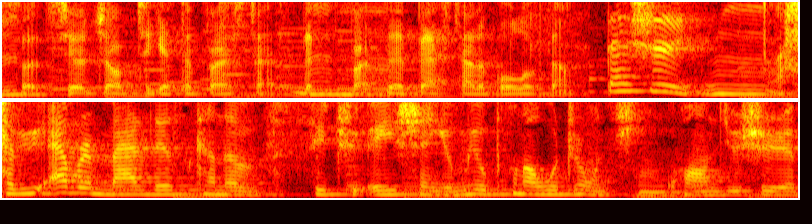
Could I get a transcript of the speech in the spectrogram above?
So it's your job to get the best out, the, the best out of all of them. 但是，嗯，Have you ever met this kind of situation？有没有碰到过这种情况？就是，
